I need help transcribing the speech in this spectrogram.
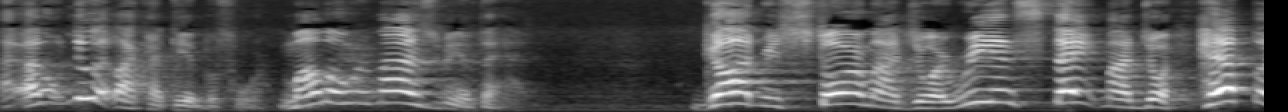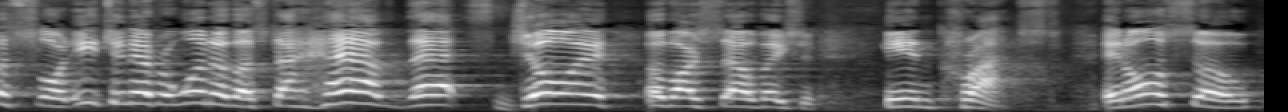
I don't do it like I did before. Mama reminds me of that. God, restore my joy, reinstate my joy. Help us, Lord, each and every one of us to have that joy of our salvation in Christ. And also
